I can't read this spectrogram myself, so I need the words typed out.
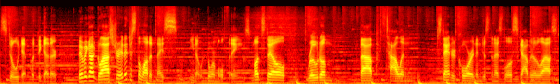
still get put together. Then we got Glastrier, and just a lot of nice, you know, normal things. Mudsdale, Rotom, Vap, Talon, Standard Core, and then just a nice little Escavalier last.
